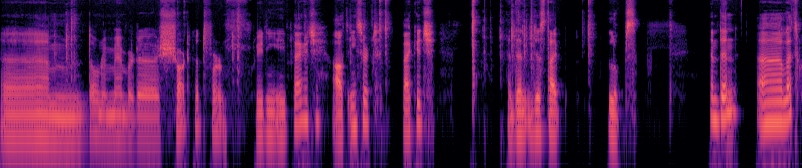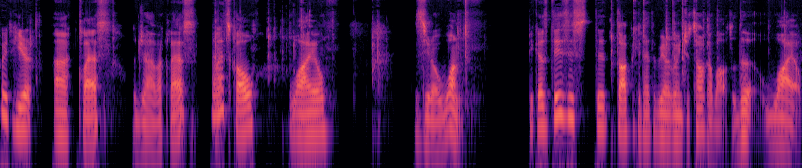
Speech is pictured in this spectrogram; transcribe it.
Um, don't remember the shortcut for creating a package. Alt insert package, and then just type loops. And then uh, let's create here a class, a Java class, and let's call while 01 because this is the topic that we are going to talk about, the while.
